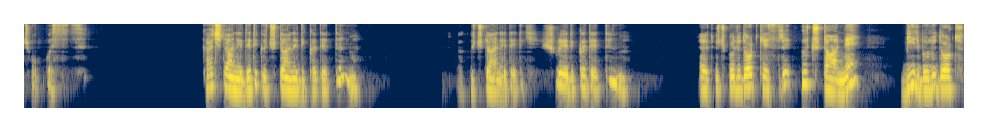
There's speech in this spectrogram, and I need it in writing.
Çok basit. Kaç tane dedik? 3 tane dikkat ettin mi? Bak 3 tane dedik. Şuraya dikkat ettin mi? Evet 3 bölü 4 kesri 3 tane 1 bölü 4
